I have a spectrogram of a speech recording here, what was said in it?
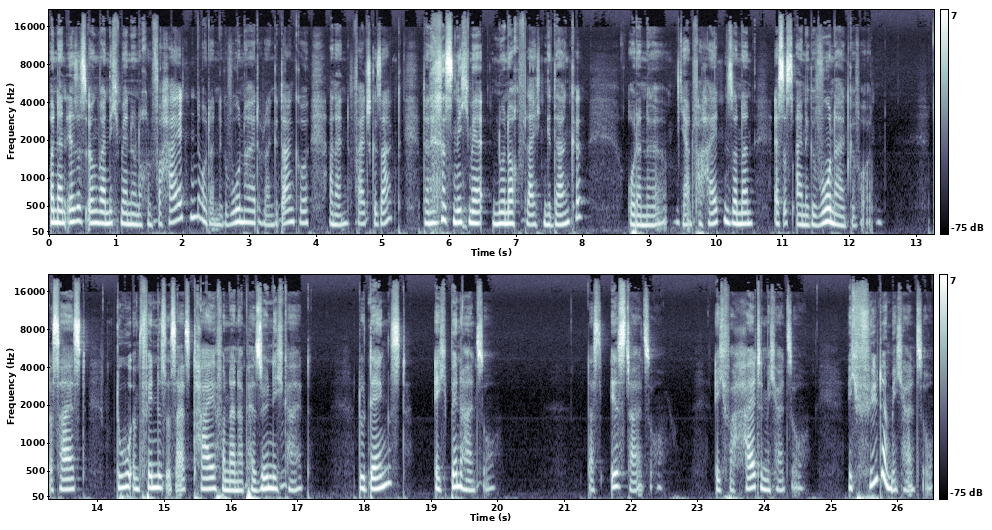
Und dann ist es irgendwann nicht mehr nur noch ein Verhalten oder eine Gewohnheit oder ein Gedanke, ah nein, falsch gesagt, dann ist es nicht mehr nur noch vielleicht ein Gedanke, oder eine, ja, ein Verhalten, sondern es ist eine Gewohnheit geworden. Das heißt, du empfindest es als Teil von deiner Persönlichkeit. Du denkst, ich bin halt so. Das ist halt so. ich verhalte mich halt so. Ich fühle mich halt so.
